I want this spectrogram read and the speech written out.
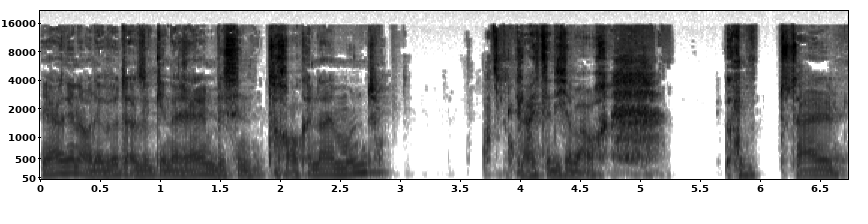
Ja, genau. Der wird also generell ein bisschen trockener im Mund. Gleichzeitig aber auch total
